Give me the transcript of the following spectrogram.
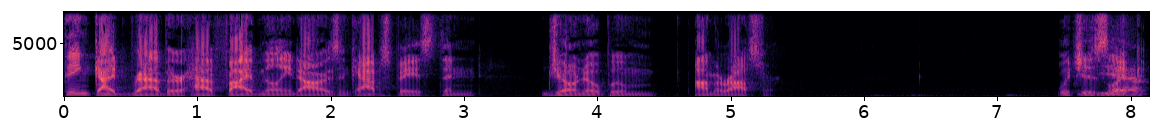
think I'd rather have five million dollars in cap space than Joe Noteboom on the roster, which is Yeah. like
